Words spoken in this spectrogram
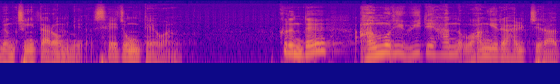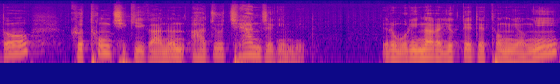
명칭이 따라옵니다. 세종 대왕. 그런데 아무리 위대한 왕이라 할지라도 그 통치 기간은 아주 제한적입니다. 여러분 우리나라 역대 대통령이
